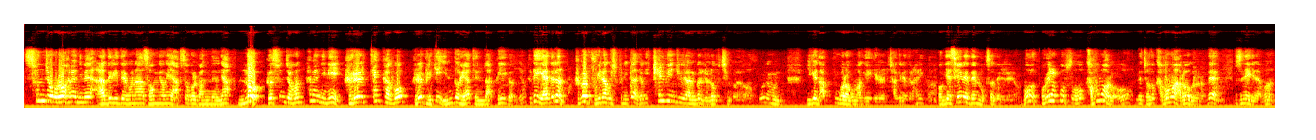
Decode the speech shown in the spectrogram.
순종으로 하나님의 아들이 되거나 성령의 약속을 받느냐? No. 그 순종은 하나님이 그를 택하고 그를 그렇게 인도해야 된다. 그 얘기거든요. 근데 얘들은 그걸 부인하고 싶으니까 여기 켈빈주의라는 걸 눌러붙인 거예요. 왜냐면 이게 나쁜 거라고 막 얘기를 자기네들 하니까 거기에 세뇌된 목사들이래요. 뭐 고민할 거 없어. 가보면 알아. 근데 저도 가보면 알아 그러는데 무슨 얘기냐면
